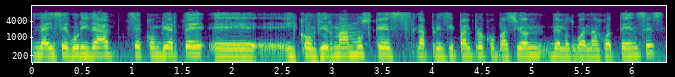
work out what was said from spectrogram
la inseguridad se convierte eh, y confirmamos que es la principal preocupación de los guanajuatenses,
